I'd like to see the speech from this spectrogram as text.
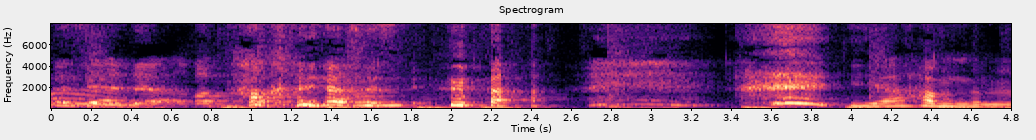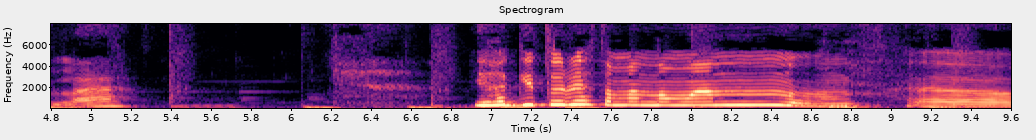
masih ada kontrakannya sih Iya, alhamdulillah. Ya gitu deh teman-teman. Eh,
